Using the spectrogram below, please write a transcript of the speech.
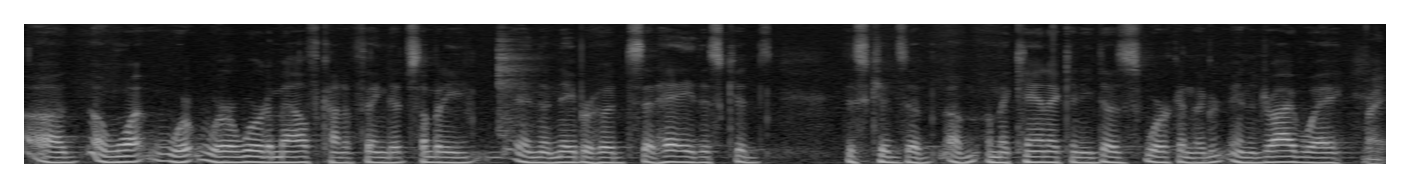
uh, a, we're a word of mouth kind of thing that somebody in the neighborhood said, hey, this kid, this kid's a, a, a mechanic and he does work in the in the driveway. Right.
